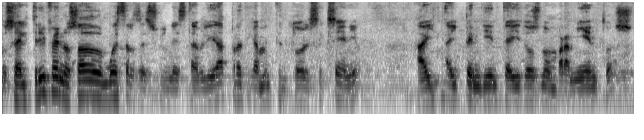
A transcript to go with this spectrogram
O sea, el TRIFE nos ha dado muestras de su inestabilidad prácticamente en todo el sexenio. Hay, hay pendiente ahí dos nombramientos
